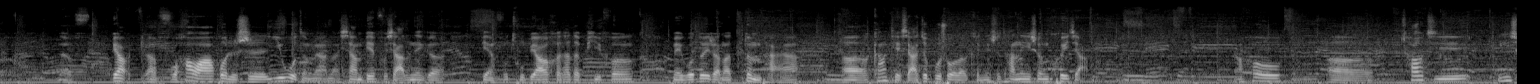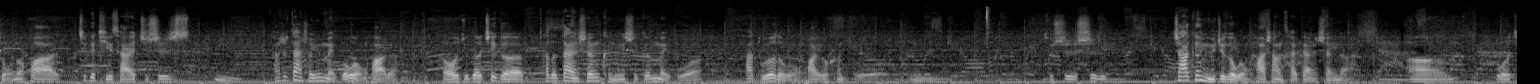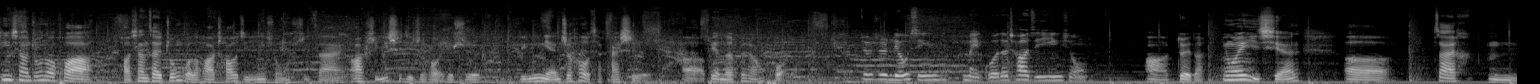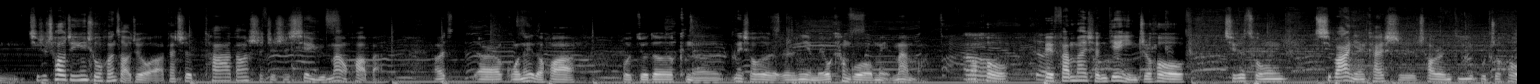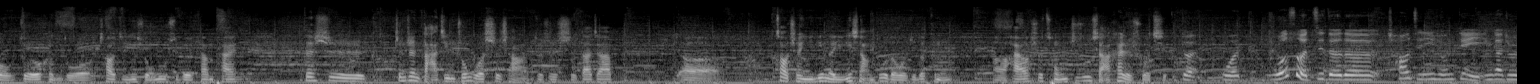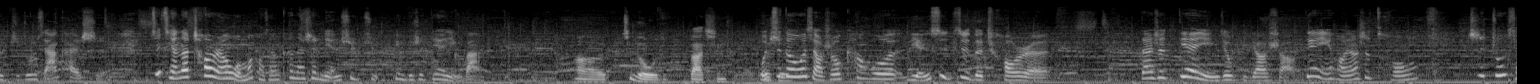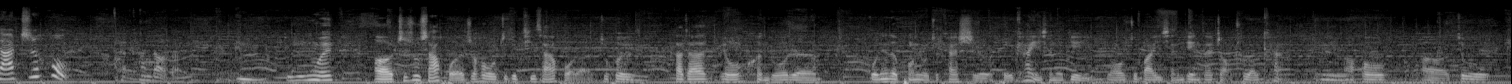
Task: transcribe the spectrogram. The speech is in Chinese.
呃标呃符号啊，或者是衣物怎么样的，像蝙蝠侠的那个蝙蝠图标和他的披风，美国队长的盾牌啊，呃，钢铁侠就不说了，肯定是他那一身盔甲。嗯，对。然后，呃，超级英雄的话，这个题材只是嗯。它是诞生于美国文化的，然后我觉得这个它的诞生肯定是跟美国它独有的文化有很多，嗯，就是是扎根于这个文化上才诞生的。嗯，我印象中的话，好像在中国的话，超级英雄是在二十一世纪之后，就是零零年之后才开始呃变得非常火的，就是流行美国的超级英雄。啊，对的，因为以前呃。在嗯，其实超级英雄很早就有了，但是它当时只是限于漫画版，而而国内的话，我觉得可能那时候的人也没有看过美漫嘛。然后被翻拍成电影之后，其实从七八年开始，超人第一部之后，就有很多超级英雄陆续被翻拍。但是真正打进中国市场，就是使大家呃造成一定的影响度的，我觉得可能。呃，还要是从蜘蛛侠开始说起。对我，我所记得的超级英雄电影应该就是蜘蛛侠开始。之前的超人，我们好像看的是连续剧，并不是电影吧？呃，这个我就不大清楚了。我记得我小时候看过连续剧的超人，但是电影就比较少。电影好像是从蜘蛛侠之后才看到的。嗯，就是因为呃，蜘蛛侠火了之后，这个题材火了，就会大家有很多人。国内的朋友就开始回看以前的电影，然后就把以前的电影再找出来看，然后呃就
